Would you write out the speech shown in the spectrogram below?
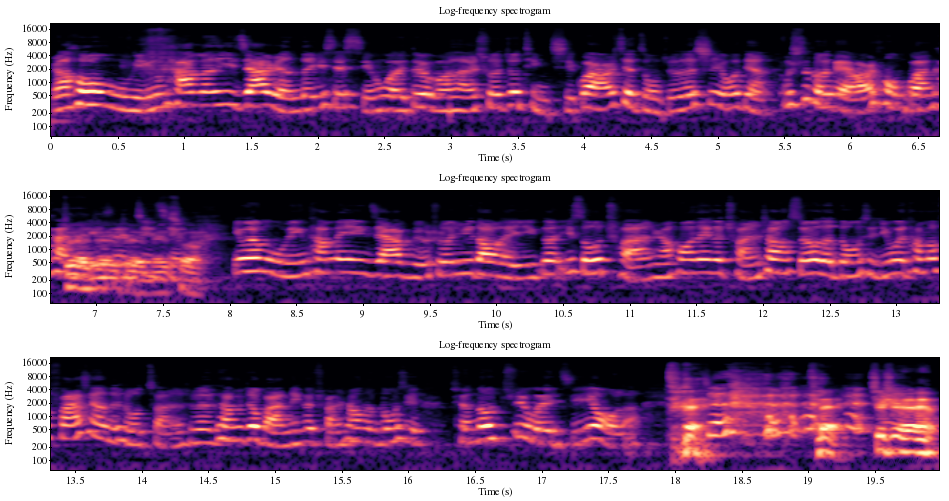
然后母明他们一家人的一些行为，对我们来说就挺奇怪，而且总觉得是有点不适合给儿童观看的一对对对，些剧情。因为母明他们一家，比如说遇到了一个一艘船，然后那个船上所有的东西，因为他们发现了这艘船，所以他们就把那个船上的东西全都据为己有了。对，就是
